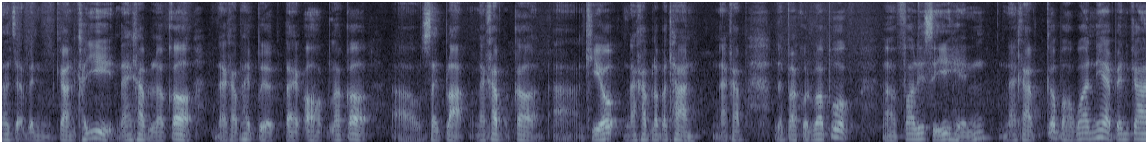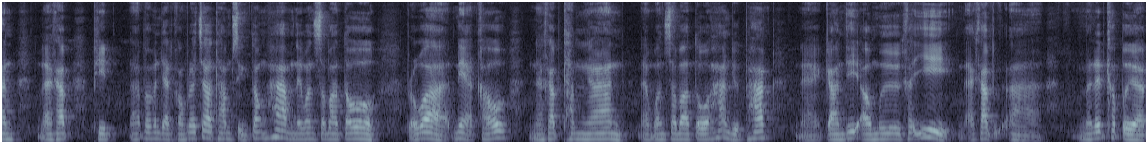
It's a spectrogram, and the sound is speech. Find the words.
น่าจะเป็นการขยี้นะครับ แล้วก็นะครับให้เปลือกแตกออกแล้วก็ใส่ปลักนะครับ ก็เคี้ยวนะครับรับประทานนะครับ และปรากฏว่าพวก ฟาริสีเห็นนะครับ ก็บอกว่าเนี่ยเป็นการนะครับผิดนะพระบัญญัติของพระเจ้าทำสิ่งต้องห้ามในวันสะบาโต เพราะว่าเนี่ยเขานะครับทำงานนะวันสะบาโตห้ามหยุดพักนะการที่เอามือขยี้นะครับเมล็ดข้าวเปลือก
